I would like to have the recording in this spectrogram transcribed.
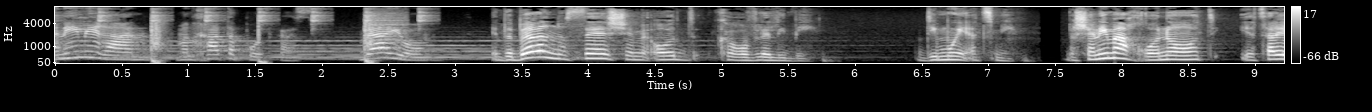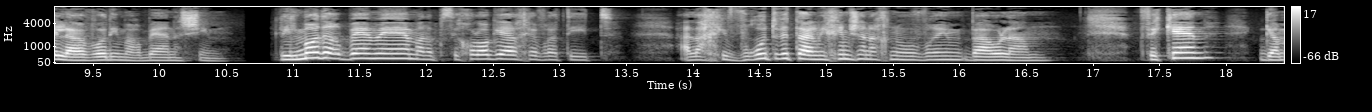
אני לירן, מנחת הפודקאסט, והיום אדבר על נושא שמאוד קרוב לליבי, דימוי עצמי. בשנים האחרונות יצא לי לעבוד עם הרבה אנשים. ללמוד הרבה מהם על הפסיכולוגיה החברתית, על החברות ותהליכים שאנחנו עוברים בעולם, וכן, גם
